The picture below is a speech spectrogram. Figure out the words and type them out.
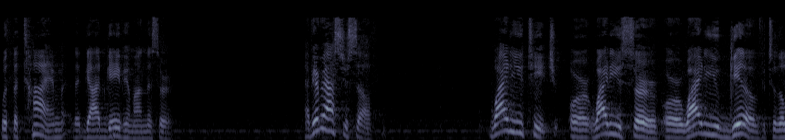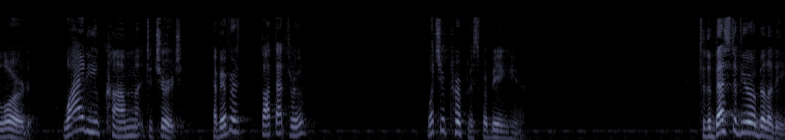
with the time that God gave him on this earth. Have you ever asked yourself, why do you teach, or why do you serve, or why do you give to the Lord? Why do you come to church? Have you ever thought that through? What's your purpose for being here? To the best of your ability,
